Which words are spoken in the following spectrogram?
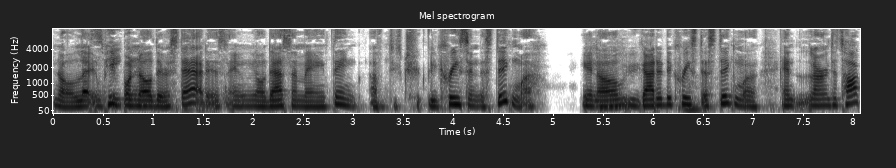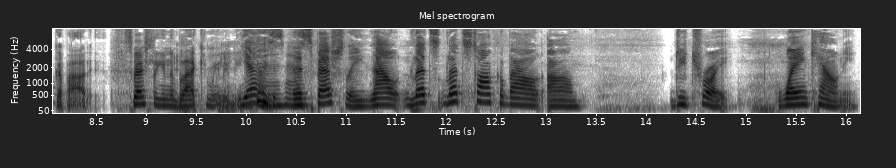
you know, letting people know their status. And, you know, that's the main thing of dec- decreasing the stigma. You know, Mm-hmm. you got to decrease the stigma and learn to talk about it, especially in the black community. Yes, especially now. Let's let's talk about um, Detroit, Wayne County.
